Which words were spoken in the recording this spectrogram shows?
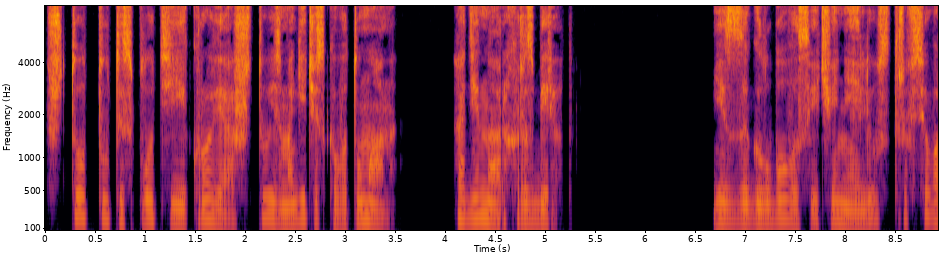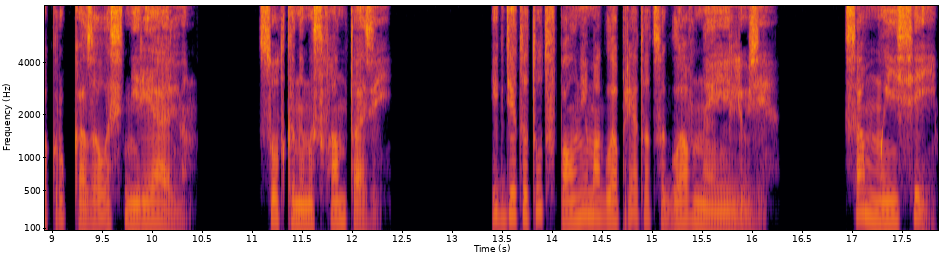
Что тут из плоти и крови, а что из магического тумана? Один арх разберет. Из-за голубого свечения люстры все вокруг казалось нереальным, сотканным из фантазий. И где-то тут вполне могла прятаться главная иллюзия. Сам Моисей,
